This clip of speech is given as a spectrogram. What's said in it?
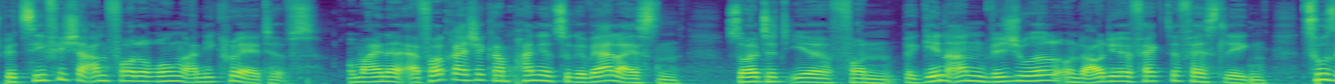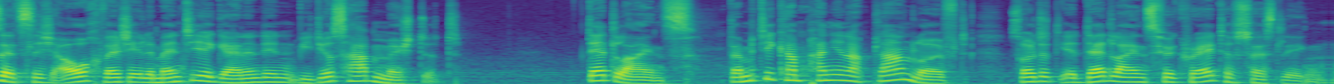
Spezifische Anforderungen an die Creatives. Um eine erfolgreiche Kampagne zu gewährleisten, solltet ihr von Beginn an Visual- und Audioeffekte festlegen, zusätzlich auch, welche Elemente ihr gerne in den Videos haben möchtet. Deadlines. Damit die Kampagne nach Plan läuft, solltet ihr Deadlines für Creatives festlegen.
